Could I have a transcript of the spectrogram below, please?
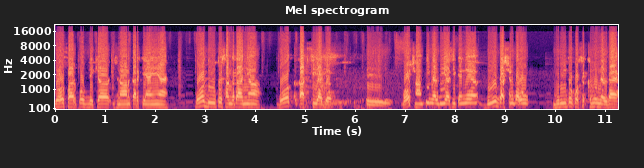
ਬਹੁਤ ਸਾਰ ਕੋ ਦੇਖਿਆ ਇਸ਼ਨਾਨ ਕਰਕੇ ਆਏ ਆ। ਬਹੁਤ ਦੂਰ ਤੋਂ ਸੰਗਤਾਂ ਆਈਆਂ ਬਹੁਤ ਇਕੱਠ ਸੀ ਅੱਜ। ਤੇ ਬਹੁਤ ਸ਼ਾਂਤੀ ਮਿਲਦੀ ਆ ਅਸੀਂ ਕਹਿੰਦੇ ਆ ਦੂਰ ਦਰਸ਼ਨ ਕਰੋ ਗੁਰੂ ਜੀ ਤੋਂ ਕੁਝ ਸਿੱਖਣ ਨੂੰ ਮਿਲਦਾ ਹੈ।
